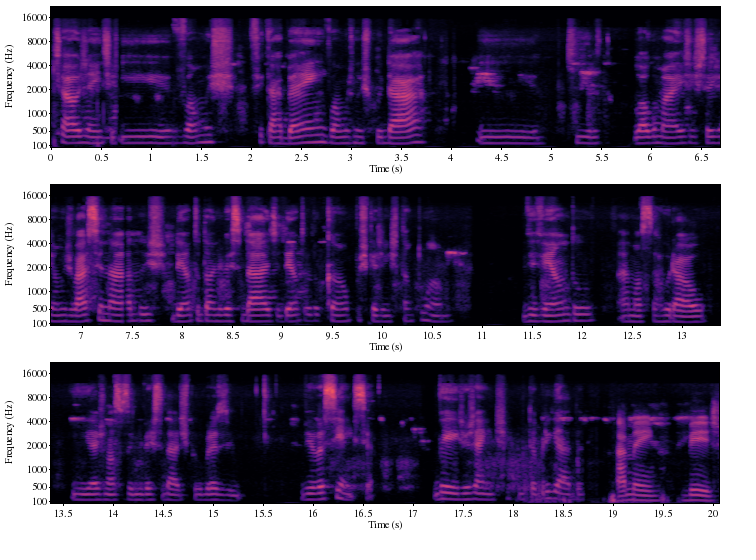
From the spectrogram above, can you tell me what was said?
Tchau, gente. E vamos ficar bem, vamos nos cuidar e que logo mais estejamos vacinados dentro da universidade, dentro do campus que a gente tanto ama, vivendo a nossa rural e as nossas universidades pelo Brasil. Viva a ciência! Beijo, gente. Muito obrigada. Amém. Beijo.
